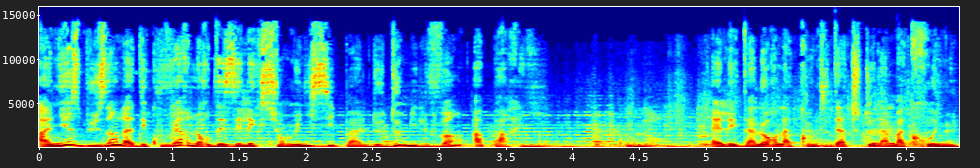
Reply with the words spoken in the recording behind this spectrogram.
Agnès Buzyn l'a découvert lors des élections municipales de 2020 à Paris. Elle est alors la candidate de la Macronie.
